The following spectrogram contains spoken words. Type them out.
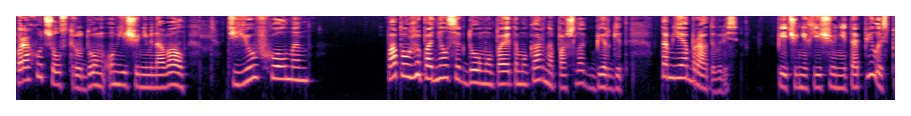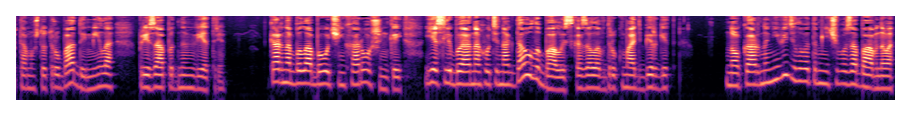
Пароход шел с трудом, он еще не миновал Тьюфхолмен. Папа уже поднялся к дому, поэтому Карна пошла к Бергет. Там ей обрадовались. Печь у них еще не топилась, потому что труба дымила при западном ветре. Карна была бы очень хорошенькой, если бы она хоть иногда улыбалась», — сказала вдруг мать Биргит. Но Карна не видела в этом ничего забавного.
